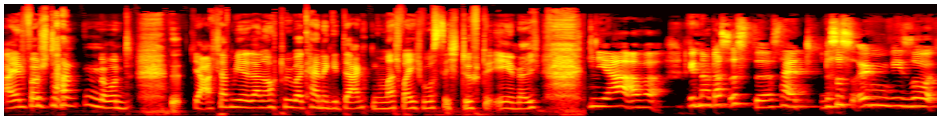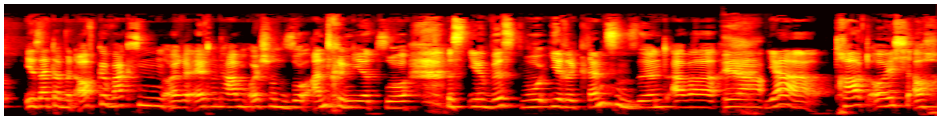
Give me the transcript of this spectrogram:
einverstanden und ja, ich habe mir dann auch drüber keine Gedanken gemacht, weil ich wusste, ich dürfte eh nicht. Ja, aber genau das ist es halt, das ist irgendwie so ihr seid damit aufgewachsen, eure Eltern haben euch schon so antrainiert, so, dass ihr wisst, wo ihre Grenzen sind. Aber ja, ja traut euch auch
